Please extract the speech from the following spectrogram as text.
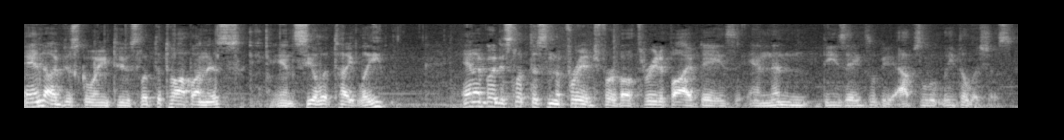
And I'm just going to slip the top on this and seal it tightly and I'm going to slip this in the fridge for about three to five days, and then these eggs will be absolutely delicious.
